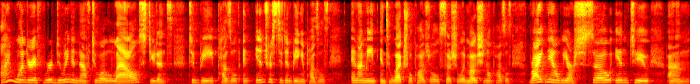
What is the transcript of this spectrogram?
I wonder if we're doing enough to allow students to be puzzled and interested in being in puzzles and I mean intellectual puzzles, social emotional puzzles. Right now, we are so into um,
